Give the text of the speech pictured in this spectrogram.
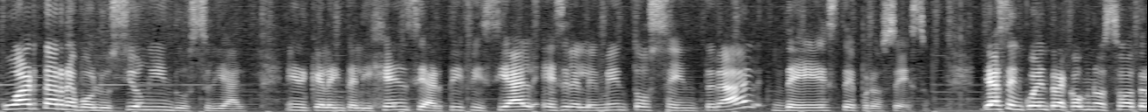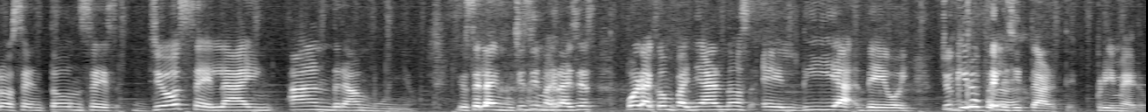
Cuarta Revolución Industrial, en el que la inteligencia artificial es el elemento central de este proceso. Ya se encuentra con nosotros entonces Joselain Andra Muño. Joselain, muchísimas gracias por acompañarnos el día de hoy. Yo quiero felicitarte primero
